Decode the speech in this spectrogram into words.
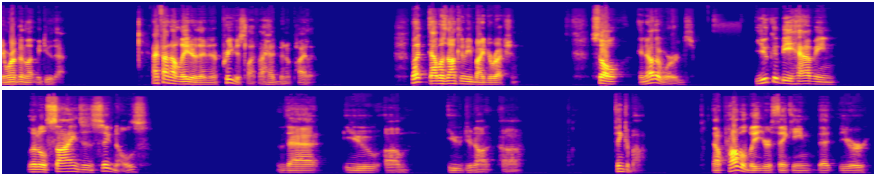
They weren't going to let me do that. I found out later that in a previous life I had been a pilot. But that was not going to be my direction. So in other words, you could be having little signs and signals that you um, you do not uh, think about. Now, probably you're thinking that you're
